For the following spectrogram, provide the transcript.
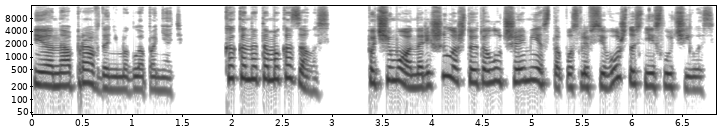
И она правда не могла понять. Как она там оказалась? Почему она решила, что это лучшее место после всего, что с ней случилось?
